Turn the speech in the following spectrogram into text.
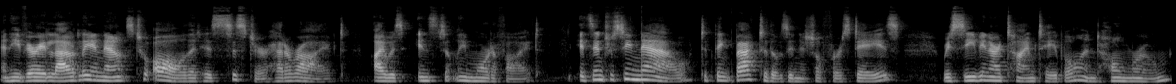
and he very loudly announced to all that his sister had arrived. I was instantly mortified. It's interesting now to think back to those initial first days, receiving our timetable and homeroom,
